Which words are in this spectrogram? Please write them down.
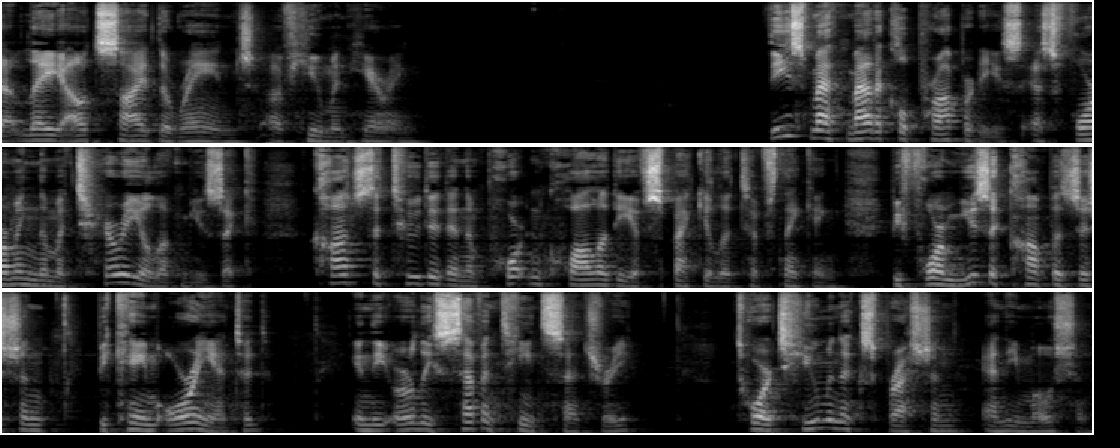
that lay outside the range of human hearing. These mathematical properties, as forming the material of music, constituted an important quality of speculative thinking before music composition became oriented, in the early 17th century, towards human expression and emotion.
